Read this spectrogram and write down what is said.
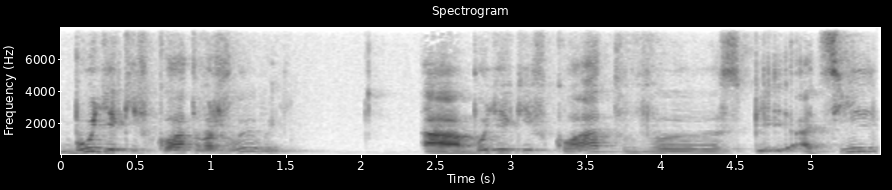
будь-який вклад важливий, а будь-який вклад в спіль... а ціль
